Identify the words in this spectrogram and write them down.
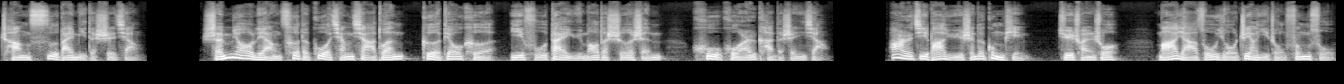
长四百米的石墙。神庙两侧的过墙下端各雕刻一幅带羽毛的蛇神库库尔坎的神像。二祭把雨神的贡品。据传说，玛雅族有这样一种风俗：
